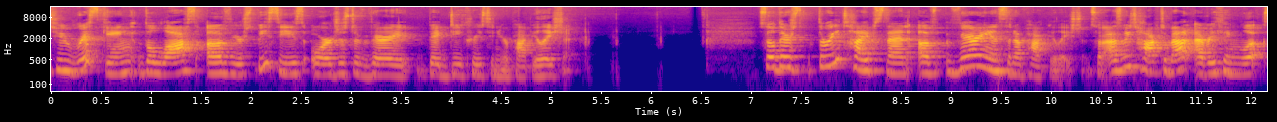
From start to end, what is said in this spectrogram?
to risking the loss of your species or just a very big decrease in your population. So there's three types then of variance in a population. So as we talked about, everything looks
